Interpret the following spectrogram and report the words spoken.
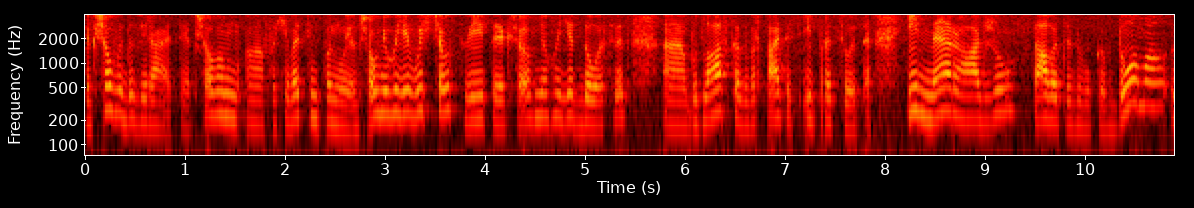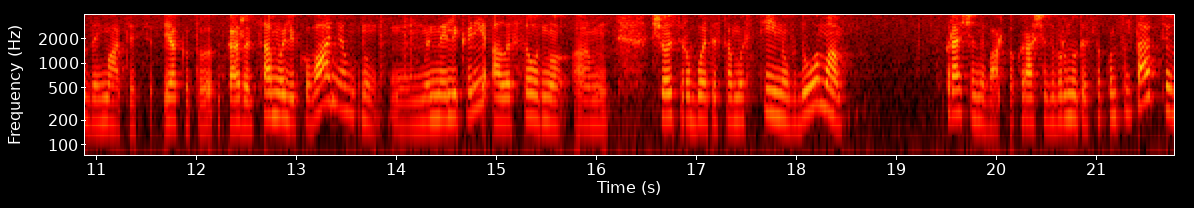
якщо ви довіряєте, якщо вам е, фахівець імпонує, якщо в нього є вища освіта, якщо в нього є досвід, е, будь ласка, звертайтесь і працюйте. І не раджу ставити звуки вдома, займатися, як ото кажуть, самолікуванням. Ну, ми не лікарі, але все одно ем, щось робити самостійно вдома. Краще не варто, краще звернутися на консультацію.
